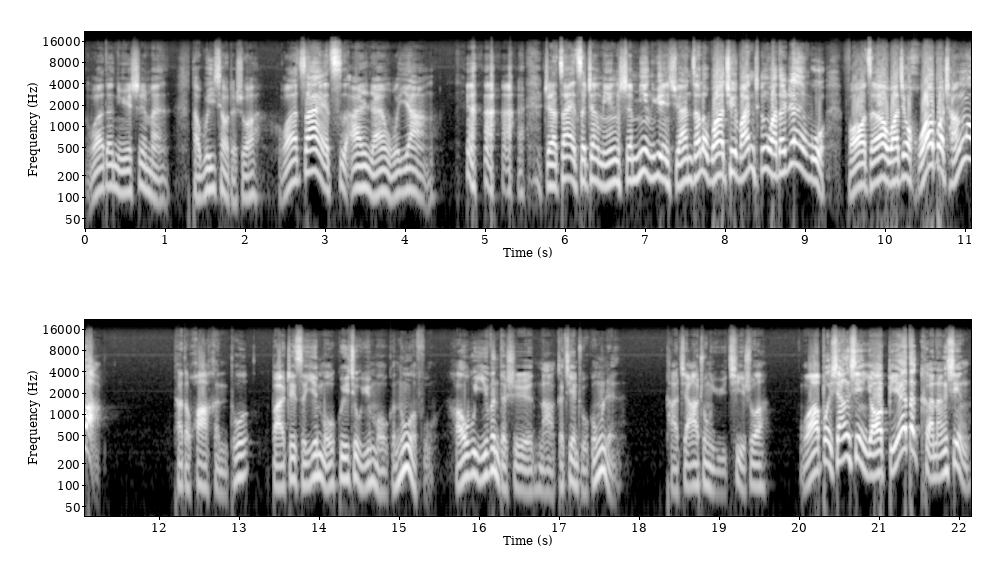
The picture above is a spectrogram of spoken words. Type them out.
我的女士们。”他微笑着说：“我再次安然无恙。哈哈哈这再次证明是命运选择了我去完成我的任务，否则我就活不成了。”他的话很多，把这次阴谋归咎于某个懦夫。毫无疑问的是哪个建筑工人？他加重语气说：“我不相信有别的可能性。”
